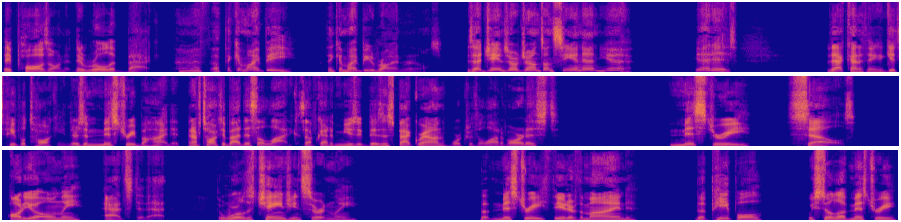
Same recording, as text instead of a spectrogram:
They pause on it, they roll it back. Uh, I think it might be. I think it might be Ryan Reynolds. Is that James Earl Jones on CNN? Yeah. Yeah, it is. That kind of thing. It gets people talking. There's a mystery behind it. And I've talked about this a lot because I've got a music business background, worked with a lot of artists. Mystery sells. Audio only adds to that. The world is changing, certainly, but mystery, theater of the mind, but people, we still love mystery.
